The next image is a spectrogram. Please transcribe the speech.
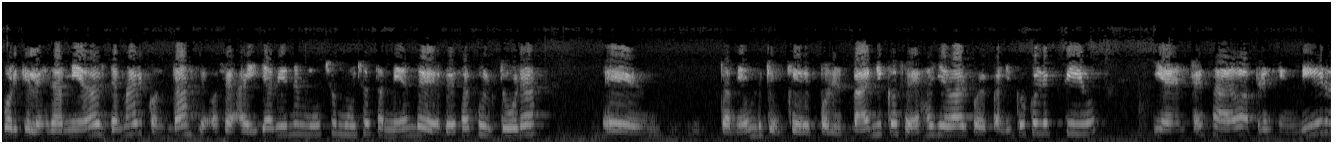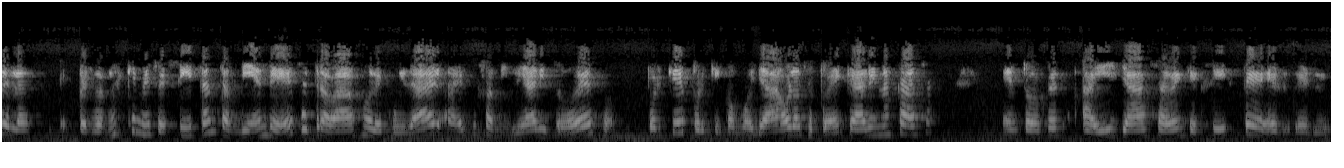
porque les da miedo el tema del contagio. O sea, ahí ya viene mucho, mucho también de, esa cultura, eh, también que, que por el pánico se deja llevar, por el pánico colectivo, y ha empezado a prescindir de las personas que necesitan también de ese trabajo, de cuidar a ese familiar y todo eso. ¿Por qué? Porque como ya ahora se pueden quedar en la casa, entonces ahí ya saben que existe el,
